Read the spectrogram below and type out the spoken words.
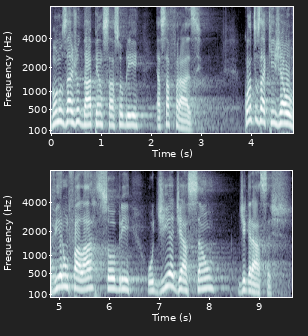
vão nos ajudar a pensar sobre essa frase. Quantos aqui já ouviram falar sobre o Dia de Ação de Graças?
